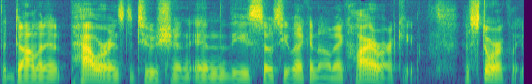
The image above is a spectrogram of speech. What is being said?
the dominant power institution in the socioeconomic hierarchy historically,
